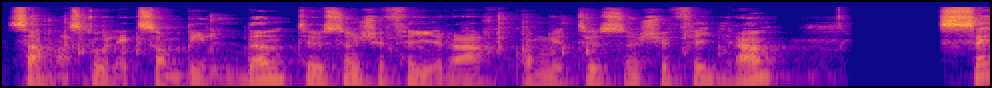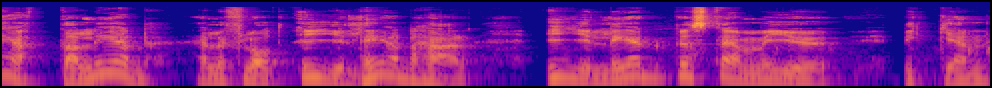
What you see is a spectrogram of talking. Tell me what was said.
samma storlek som bilden, 1024 x 1024. Z-led, eller förlåt, Y-led här. Y-led bestämmer ju vilken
